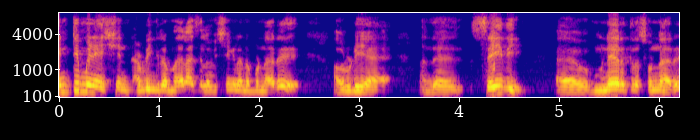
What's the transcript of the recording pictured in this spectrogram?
இன்டிமினேஷன் அப்படிங்கிற மாதிரிலாம் சில விஷயங்கள் என்ன பண்ணாரு? அவருடைய அந்த செய்தி நேரத்துல சொன்னாரு.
